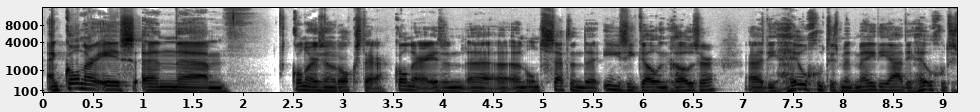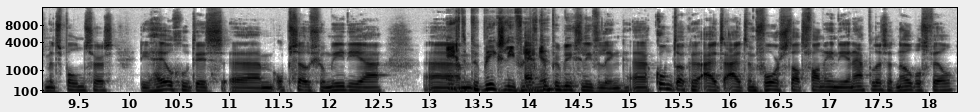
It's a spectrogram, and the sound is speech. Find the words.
En Connor is een Connor is een rockster. Connor is een, uh, een ontzettende easygoing gozer. Uh, die heel goed is met media, die heel goed is met sponsors, die heel goed is um, op social media. Um, echte publiekslieveling. Echte publiekslieveling. Uh, komt ook uit, uit een voorstad van Indianapolis, het Noblesville.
